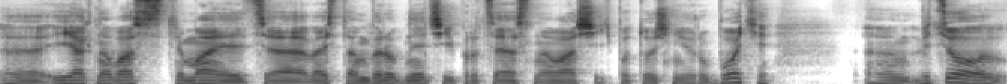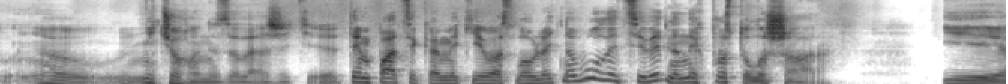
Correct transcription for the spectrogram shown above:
е, і як на вас тримається весь там виробничий процес на вашій поточній роботі, е, від цього нічого не залежить. Тим пацикам, які вас ловлять на вулиці, ви для них просто лошара. І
